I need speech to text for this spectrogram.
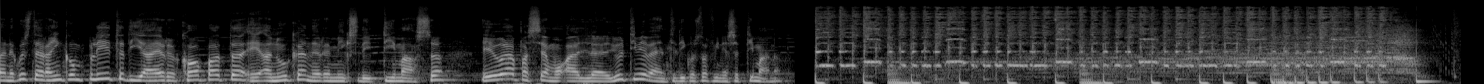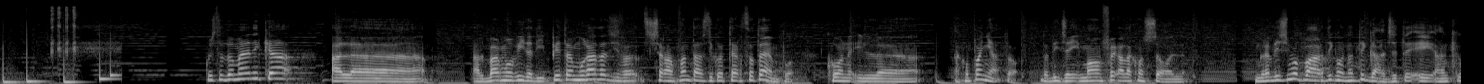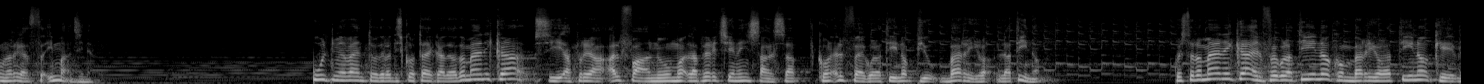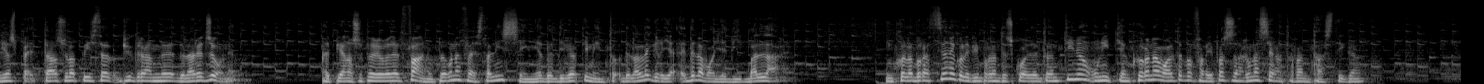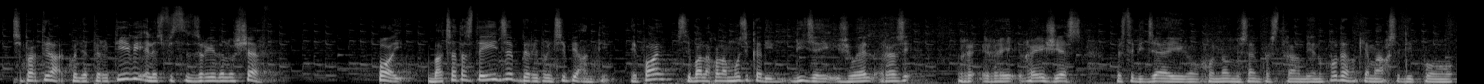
Bene, questa era Incomplete di Aereo Copat e Anuka nel remix di T-Mass e ora passiamo agli ultimi eventi di questo fine settimana. Questa domenica al, al Bar Movida di Pietra ci, fa- ci sarà un fantastico terzo tempo con il, accompagnato da DJ Monfrey alla console. Un grandissimo party con tanti gadget e anche una ragazza immagine. ultimo evento della discoteca della domenica, si aprirà al Fanum la pericena in salsa con il Fego Latino più Barrio Latino. Questa domenica è il Fuego Latino con Barrio Latino che vi aspetta sulla pista più grande della regione, al piano superiore del Fanum, per una festa all'insegna del divertimento, dell'allegria e della voglia di ballare. In collaborazione con le più importanti scuole del Trentino, uniti ancora una volta per farvi passare una serata fantastica. Si partirà con gli aperitivi e le sfisteggerie dello chef. Poi baciata stage per i principianti e poi si balla con la musica di DJ Joel Resi- Re- Re- Regis. Questi DJ con nomi sempre strani, non potevano chiamarsi tipo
